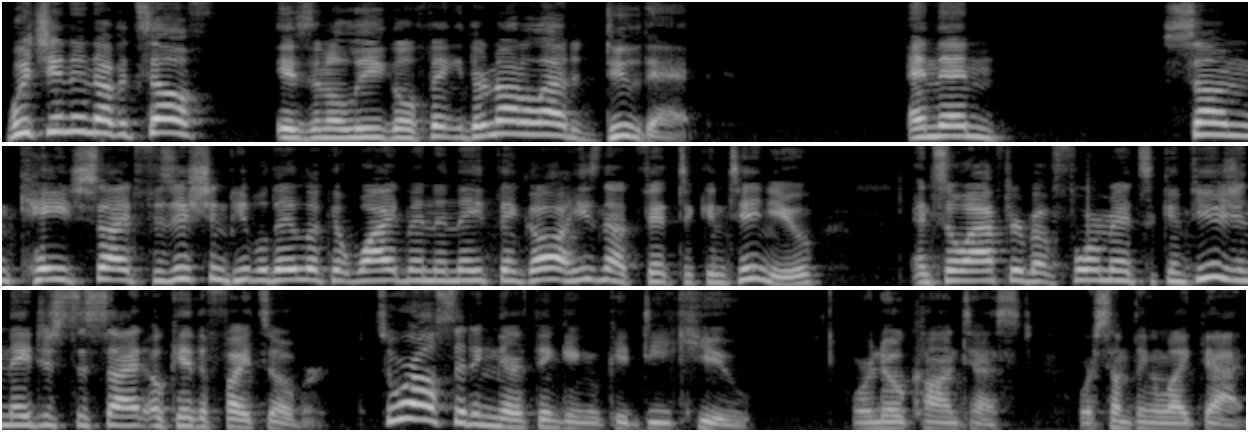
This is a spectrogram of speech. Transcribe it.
which in and of itself is an illegal thing. They're not allowed to do that. And then some cage side physician people, they look at Weidman and they think, oh, he's not fit to continue. And so after about four minutes of confusion, they just decide, okay, the fight's over. So we're all sitting there thinking, okay, DQ or no contest or something like that.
